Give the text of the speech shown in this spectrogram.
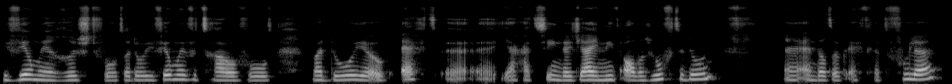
je veel meer rust voelt, waardoor je veel meer vertrouwen voelt, waardoor je ook echt uh, ja, gaat zien dat jij niet alles hoeft te doen uh, en dat ook echt gaat voelen,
